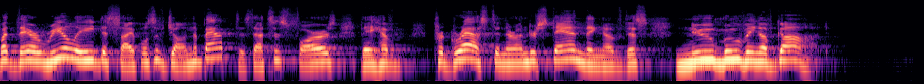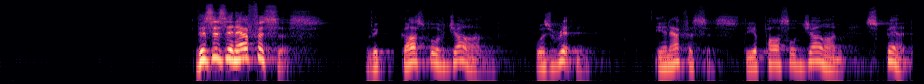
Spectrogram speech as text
But they're really disciples of John the Baptist. That's as far as they have progressed in their understanding of this new moving of God. This is in Ephesus. The Gospel of John was written in Ephesus. The Apostle John spent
